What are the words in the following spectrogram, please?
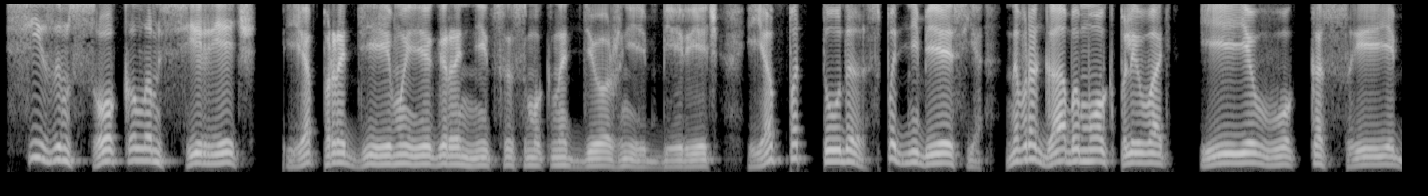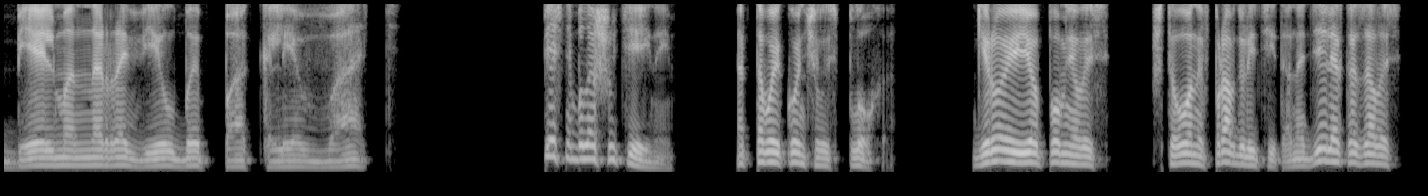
сизым соколом сиречь, я продимые границы смог надежнее беречь. Я подтуда, с поднебесья, на врага бы мог плевать, и его косые бельма норовил бы поклевать. Песня была шутейной, оттого и кончилась плохо. Герою ее помнилось, что он и вправду летит, а на деле оказалось,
